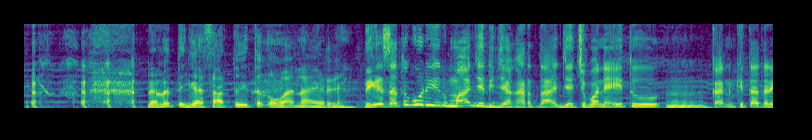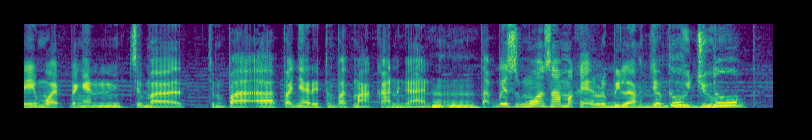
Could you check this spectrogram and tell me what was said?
dan lu 31 itu ke mana akhirnya Tiga satu gue di rumah aja di Jakarta aja, cuman ya itu Hmm. kan kita tadi mau pengen cuma cempa, apa nyari tempat makan kan, tapi semua sama kayak lu bilang jam Tutup. 7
